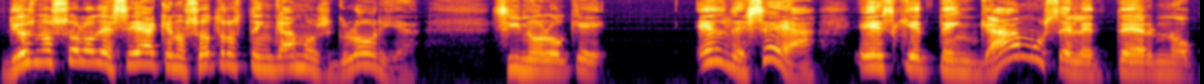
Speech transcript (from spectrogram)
Dios no solo desea que nosotros tengamos gloria, sino lo que Él desea es que tengamos el eterno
